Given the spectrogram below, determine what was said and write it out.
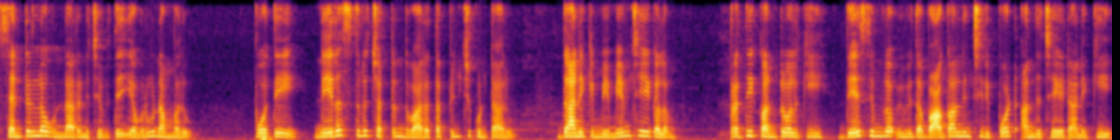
సెంటర్లో ఉన్నారని చెబితే ఎవరూ నమ్మరు. పోతే నేరస్తులు చట్టం ద్వారా తప్పించుకుంటారు. దానికి మేమేం చేయగలం? ప్రతి కంట్రోల్కి దేశంలో వివిధ భాగాల నుంచి రిపోర్ట్ అందచేయడానికి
